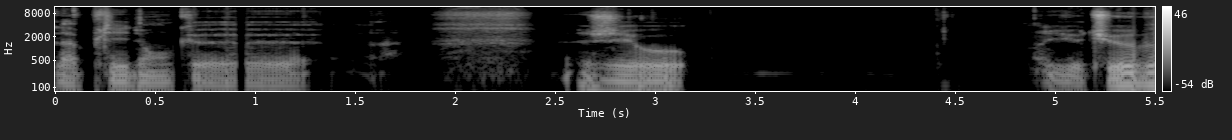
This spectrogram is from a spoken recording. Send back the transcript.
l'appeler donc euh, YouTube.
